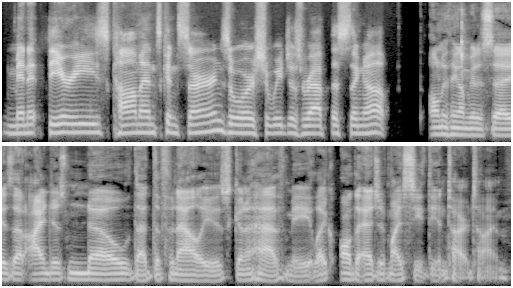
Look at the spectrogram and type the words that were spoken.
minute theories, comments, concerns, or should we just wrap this thing up? Only thing I'm gonna say is that I just know that the finale is gonna have me like on the edge of my seat the entire time.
